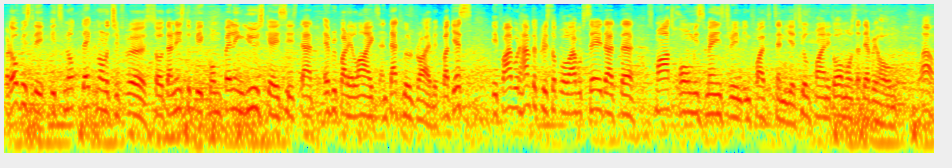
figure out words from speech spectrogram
But obviously, it's not technology first, so there needs to be compelling use cases that everybody likes, and that will drive it. But yes, if I would have the crystal ball, I would say that the smart home is mainstream in five to ten years. You'll find it almost at every home. Wow.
